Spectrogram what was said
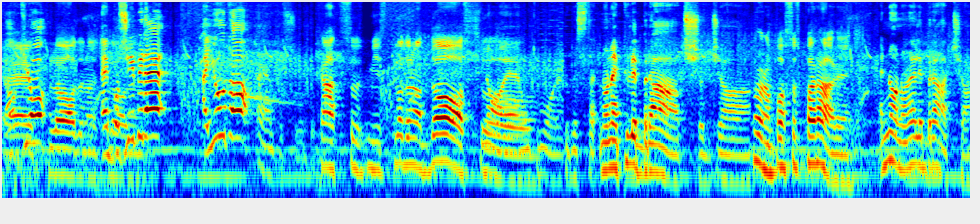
Eh, Occhio! esplodono, È esplodono. impossibile! Aiuto! È impossibile. Cazzo, mi esplodono addosso. No, è un tumore. Questa- Non hai più le braccia già. Però non posso sparare. Eh no, non hai le braccia.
